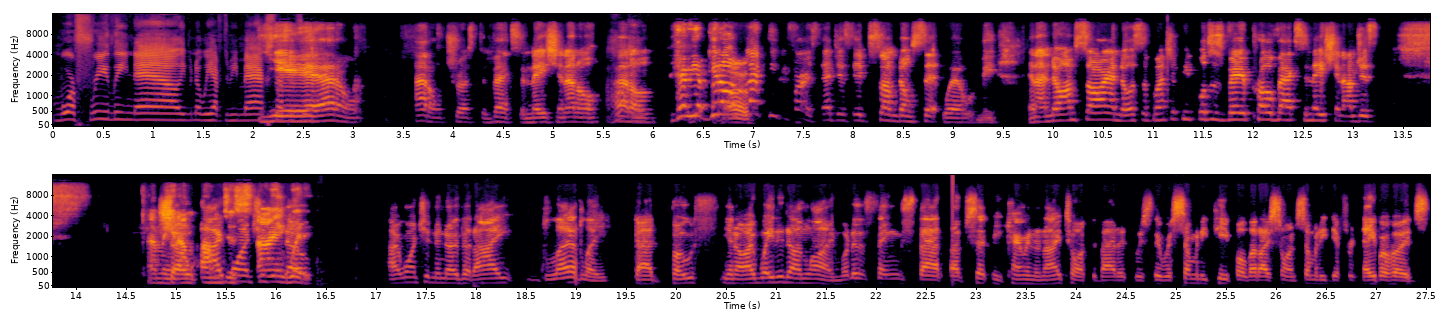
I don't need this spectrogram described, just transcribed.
more freely now, even though we have to be masked. up. Yeah, I don't I don't trust the vaccination. I don't I Uh-oh. don't hurry up, get on black people first. That just it some don't sit well with me. And I know I'm sorry. I know it's a bunch of people just very pro-vaccination. I'm just I mean, so I'm, I'm I just want you I to ain't know. with it. I want you to know that I gladly got both. You know, I waited online. One of the things that upset me, Karen and I talked about it, was there were so many people that I saw in so many different neighborhoods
